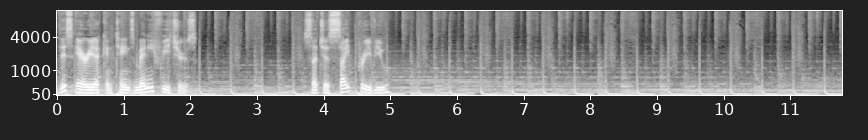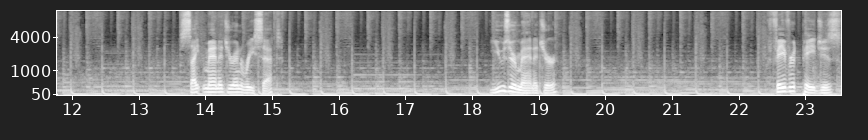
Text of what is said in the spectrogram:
This area contains many features such as site preview, site manager and reset, user manager, favorite pages,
